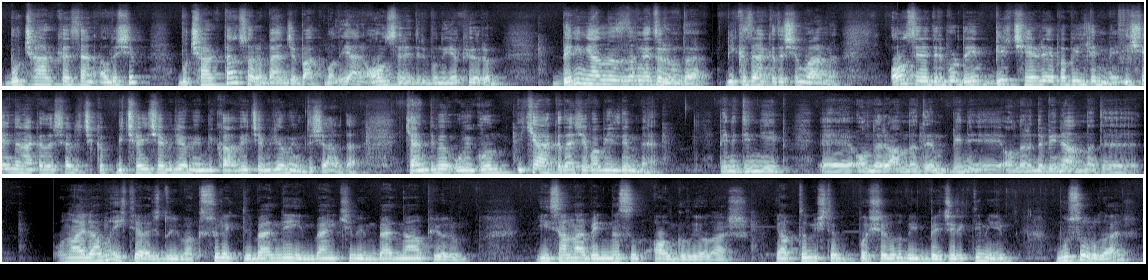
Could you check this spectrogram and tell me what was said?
bu çarka sen alışıp bu çarktan sonra bence bakmalı. Yani 10 senedir bunu yapıyorum. Benim yalnızlığım ne durumda? Bir kız arkadaşım var mı? 10 senedir buradayım. Bir çevre yapabildim mi? İş yerinden arkadaşlarla çıkıp bir çay içebiliyor muyum? Bir kahve içebiliyor muyum dışarıda? Kendime uygun iki arkadaş yapabildim mi? Beni dinleyip e, onları anladığım, beni e, onların da beni anladığı. Onaylanma ihtiyacı duymak, sürekli ben neyim, ben kimim, ben ne yapıyorum, insanlar beni nasıl algılıyorlar, yaptığım işte başarılı mıyım, becerikli miyim? Bu sorular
